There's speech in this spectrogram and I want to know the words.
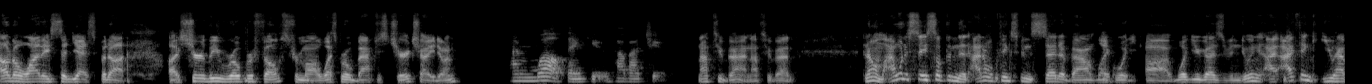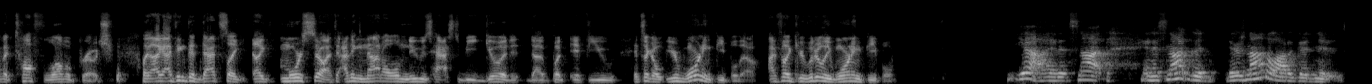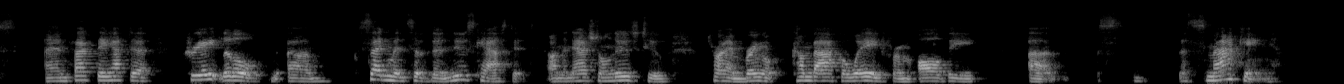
don't know why they said yes, but uh, uh, Shirley Roper Phelps from uh, Westboro Baptist Church. How are you doing? I'm well, thank you. How about you? Not too bad, not too bad. And um, I want to say something that I don't think's been said about like what uh what you guys have been doing. I, I think you have a tough love approach. Like, like I think that that's like like more so. I, th- I think not all news has to be good, uh, but if you, it's like a, you're warning people though. I feel like you're literally warning people. Yeah, and it's not and it's not good. There's not a lot of good news. In fact, they have to create little um, segments of the newscast it on the national news to try and bring come back away from all the uh, the smacking,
